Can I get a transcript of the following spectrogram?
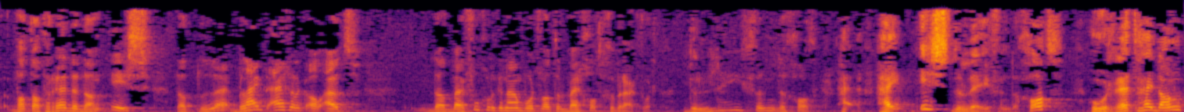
Wat dat redden dan is, dat blijkt eigenlijk al uit dat bijvoeglijke naamwoord wat er bij God gebruikt wordt. De levende God. Hij, hij is de levende God. Hoe redt hij dan?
